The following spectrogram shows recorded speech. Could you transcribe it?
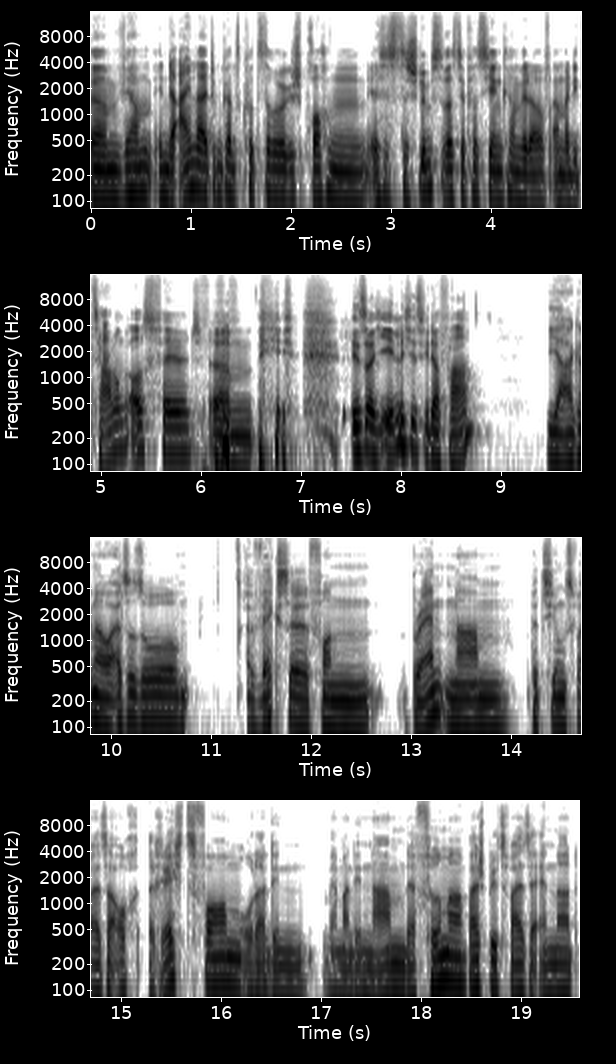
Ähm, wir haben in der Einleitung ganz kurz darüber gesprochen, es ist das Schlimmste, was dir passieren kann, wenn da auf einmal die Zahlung ausfällt. ähm, ist euch ähnliches widerfahren? Ja, genau. Also so Wechsel von Brandnamen beziehungsweise auch Rechtsform oder den, wenn man den Namen der Firma beispielsweise ändert,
